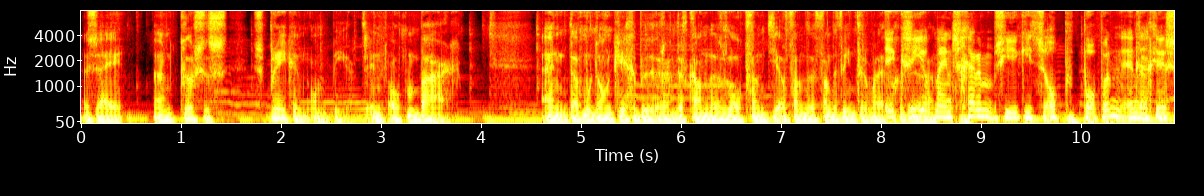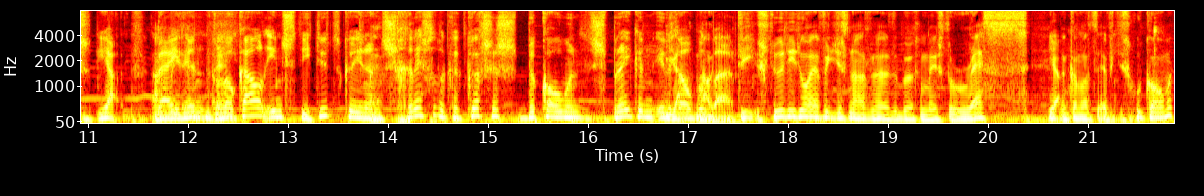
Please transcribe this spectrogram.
zij een cursus spreken ontbeert in het openbaar. En dat moet nog een keer gebeuren. Dat kan de loop van, het- van, de, van de winter maar even Ik zie op mijn scherm zie ik iets oppoppen. En dat is, ja, bij een lokaal instituut kun je een schriftelijke cursus bekomen, spreken in het Ja, openbaar. nou, die, stuur die door eventjes naar eh, de burgemeester Res. Ja. Dan kan dat eventjes goed komen.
